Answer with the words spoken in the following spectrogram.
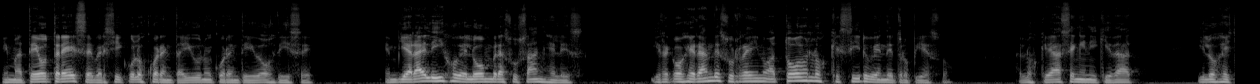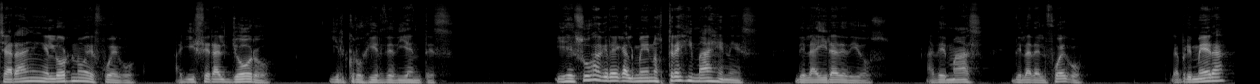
En Mateo 13, versículos 41 y 42 dice, Enviará el Hijo del Hombre a sus ángeles, y recogerán de su reino a todos los que sirven de tropiezo, a los que hacen iniquidad, y los echarán en el horno de fuego. Allí será el lloro y el crujir de dientes. Y Jesús agrega al menos tres imágenes de la ira de Dios, además de la del fuego. La primera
